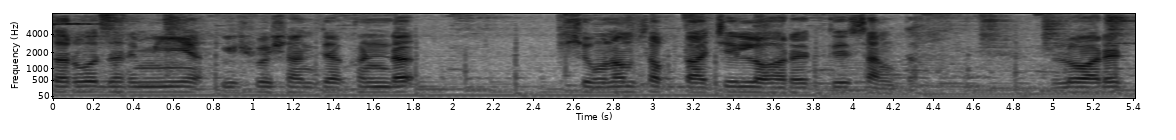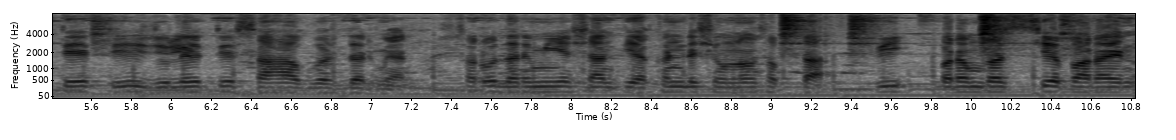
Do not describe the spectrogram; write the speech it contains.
सर्वधर्मीय विश्वशांती अखंड शिवनाम सप्ताहाची लोहार ते सांगतात. लोहार ते तीस जुलै ते सहा ऑगस्ट दरम्यान. सर्वधर्मीय शांती अखंड शिवनाम सप्ताह श्री परमरस्य पारायण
